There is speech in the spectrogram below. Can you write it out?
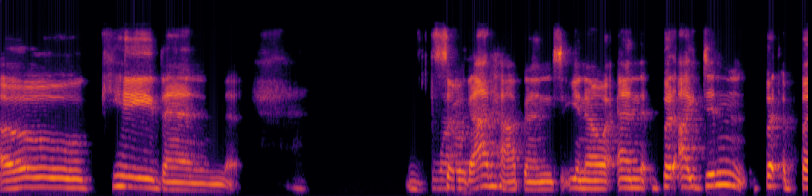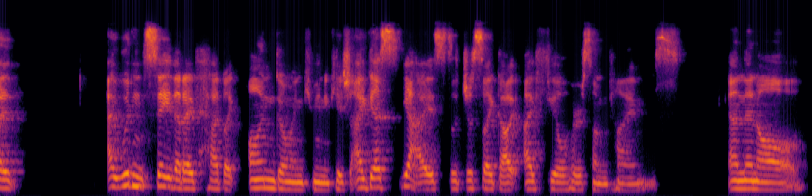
okay then wow. so that happened you know and but i didn't but but I wouldn't say that I've had like ongoing communication. I guess, yeah, it's just like I, I feel her sometimes. And then I'll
